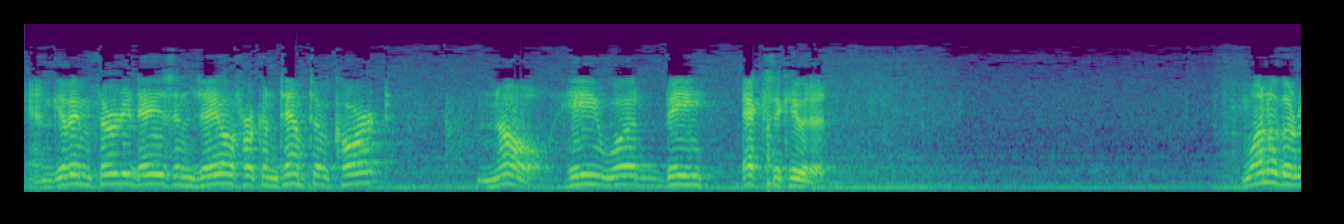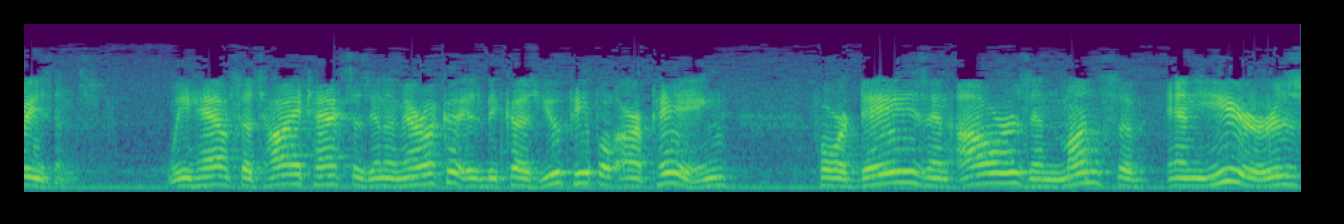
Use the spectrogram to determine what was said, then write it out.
and give him 30 days in jail for contempt of court? No, he would be executed. One of the reasons we have such high taxes in America is because you people are paying for days and hours and months of, and years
